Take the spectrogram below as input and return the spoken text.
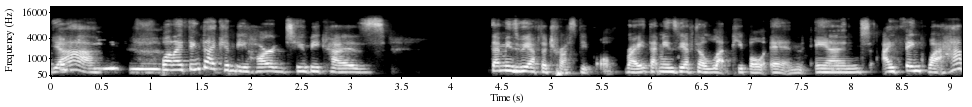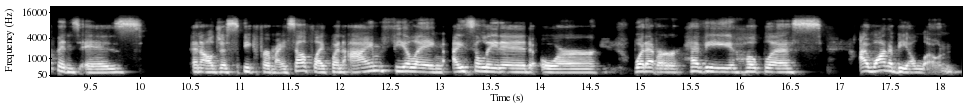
yeah. Mm-hmm. Well, I think that can be hard too because that means we have to trust people, right? That means we have to let people in. And I think what happens is and I'll just speak for myself like when I'm feeling isolated or whatever, heavy, hopeless, I want to be alone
